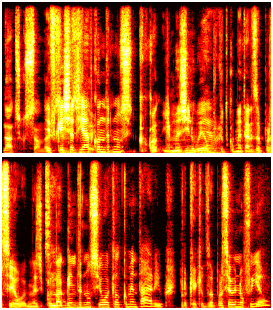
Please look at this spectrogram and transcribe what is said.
Não, a discussão Eu fiquei chateado quando denunciou. Imagino eu, Yeah. porque o documentário desapareceu. Mas quando alguém denunciou aquele comentário, porque aquilo desapareceu e não fui eu.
